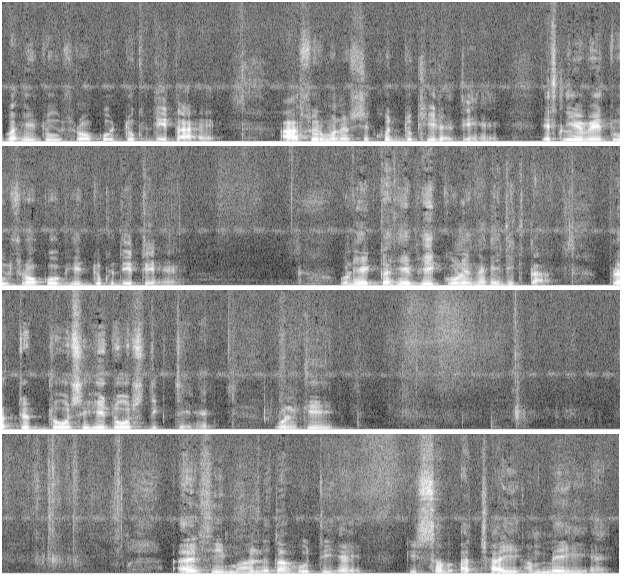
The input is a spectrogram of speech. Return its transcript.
वही दूसरों को दुख देता है। आसुर मनुष्य खुद दुखी रहते हैं, इसलिए वे दूसरों को भी दुख देते हैं। उन्हें कहीं भी गुण नहीं दिखता, प्रत्युत दोष ही दोष दिखते हैं। उनकी ऐसी मान्यता होती है कि सब अच्छाई हम में ही है।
